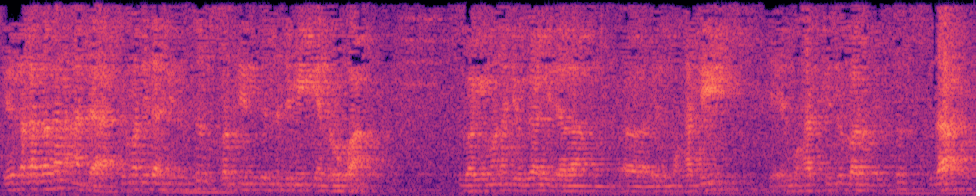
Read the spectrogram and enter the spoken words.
Kita katakan ada, cuma tidak disusun seperti itu sedemikian rupa. Sebagaimana juga di dalam uh, ilmu hadis, ya, ilmu hadis itu baru itu sudah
